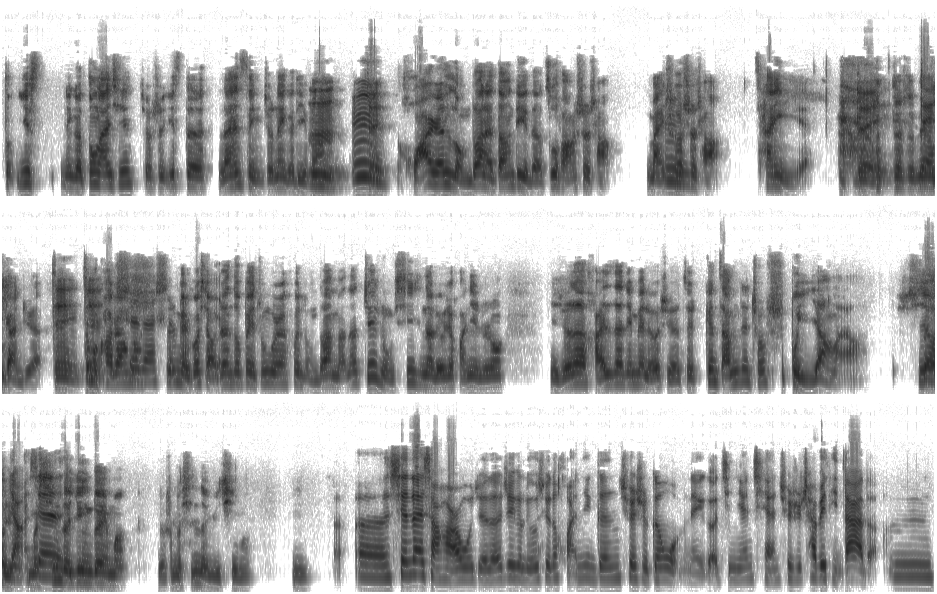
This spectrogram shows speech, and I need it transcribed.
东 East 那个东兰新就是 East Lansing 就那个地方，嗯嗯，华人垄断了当地的租房市场。买车市场、餐饮业，对，就是那种感觉，对，这么夸张吗？是的，是美国小镇都被中国人会垄断吗？那这种新型的留学环境之中，你觉得孩子在这边留学，这跟咱们那时候是不一样了呀？是要有什么新的应对吗？有什么新的预期吗？嗯，呃，现在小孩儿，我觉得这个留学的环境跟确实跟我们那个几年前确实差别挺大的。嗯，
